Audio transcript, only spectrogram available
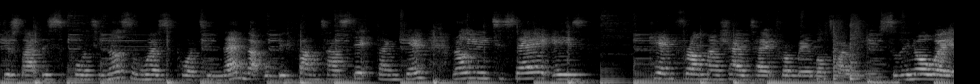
just like they're supporting us and we're supporting them. That would be fantastic. Thank you. And all you need to say is came from my shout out from Rainbow Toy Reviews, so they know where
